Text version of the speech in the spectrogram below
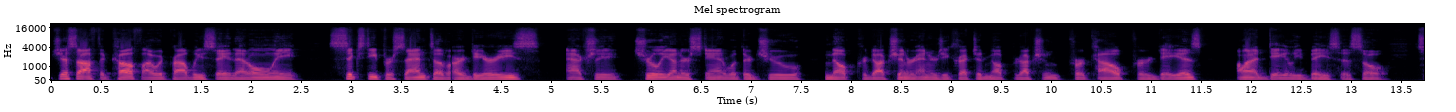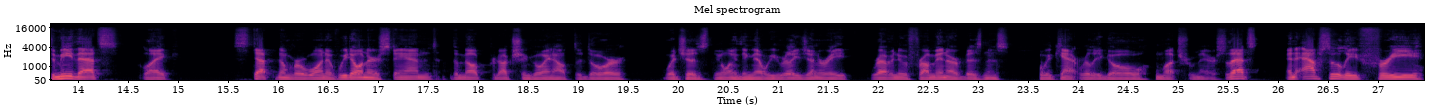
just off the cuff, I would probably say that only 60% of our dairies actually truly understand what their true milk production or energy corrected milk production per cow per day is on a daily basis. So to me, that's like step number one. If we don't understand the milk production going out the door, which is the only thing that we really generate revenue from in our business, we can't really go much from there. So that's an absolutely free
